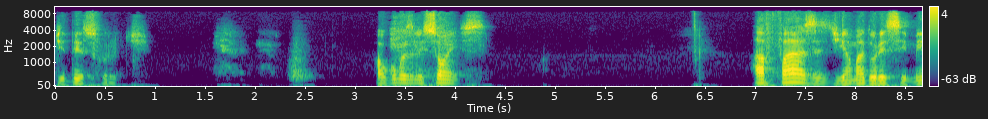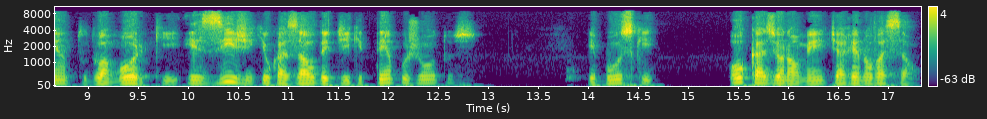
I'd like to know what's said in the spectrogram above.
de desfrute. Algumas lições. Há fases de amadurecimento do amor que exigem que o casal dedique tempo juntos e busque ocasionalmente a renovação.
